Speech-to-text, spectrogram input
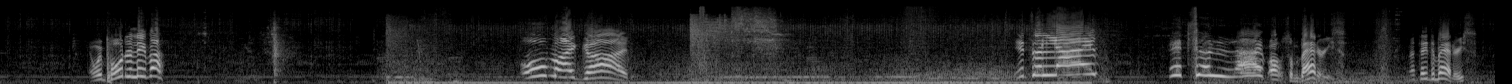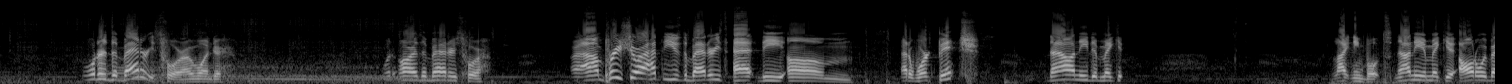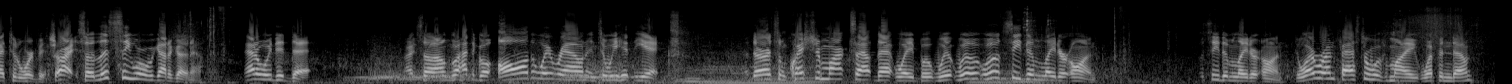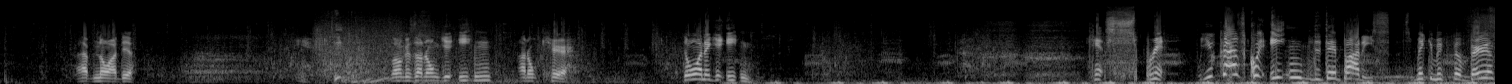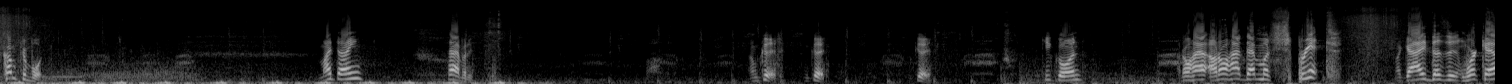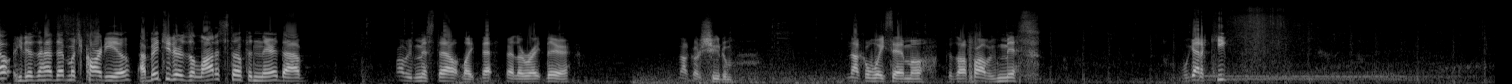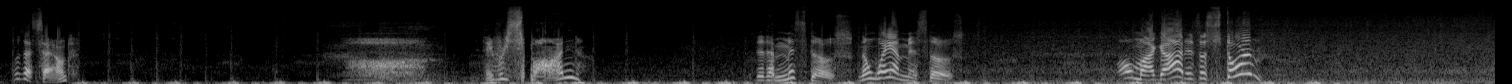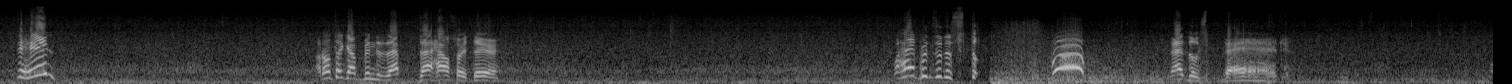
And we pull the lever! Oh my god! It's alive! It's alive! Oh, some batteries. Can I take the batteries? What are the batteries for, I wonder? What are the batteries for? Alright, I'm pretty sure I have to use the batteries at the, um, at a workbench. Now I need to make it lightning bolts. Now I need to make it all the way back to the workbench. Alright, so let's see where we gotta go now. How do we did that. Alright, so I'm gonna have to go all the way around until we hit the X. There are some question marks out that way, but we'll, we'll, we'll see them later on. We'll see them later on. Do I run faster with my weapon down? I have no idea. As long as I don't get eaten, I don't care. Don't want to get eaten. Can't sprint. You guys quit eating the dead bodies? It's making me feel very uncomfortable. Am I dying? What's happening? I'm good. I'm good. Good. Keep going. I don't have I don't have that much sprint. My guy doesn't work out. He doesn't have that much cardio. I bet you there's a lot of stuff in there that I probably missed out, like that fella right there. I'm not gonna shoot him. I'm not gonna waste ammo, because I'll probably miss. We gotta keep. What was that sound? they respawn? Did I miss those? No way I missed those. Oh my god, it's a storm! The hit? I don't think I've been to that that house right there. What happens in the sto- ah! That looks bad.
